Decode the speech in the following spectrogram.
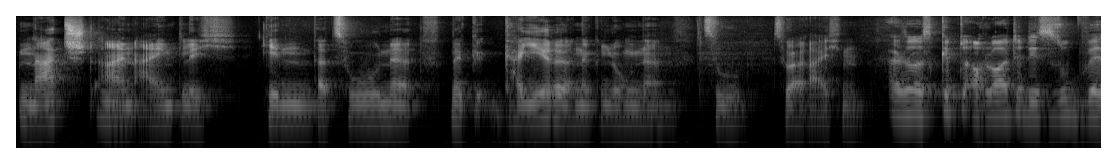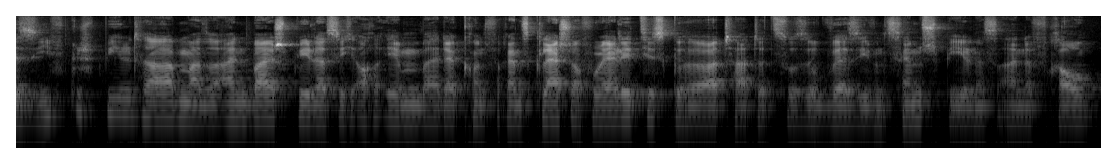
natscht einen eigentlich hin dazu, eine, eine Karriere, eine gelungene zu, zu erreichen. Also es gibt auch Leute, die es subversiv gespielt haben. Also ein Beispiel, das ich auch eben bei der Konferenz Clash of Realities gehört hatte zu subversiven Sims-Spielen, ist eine Frau,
